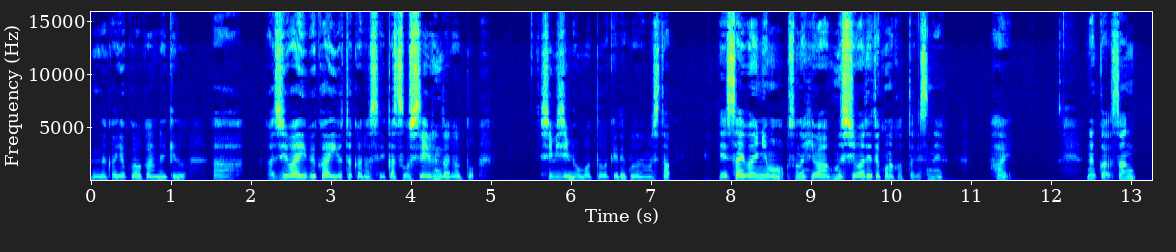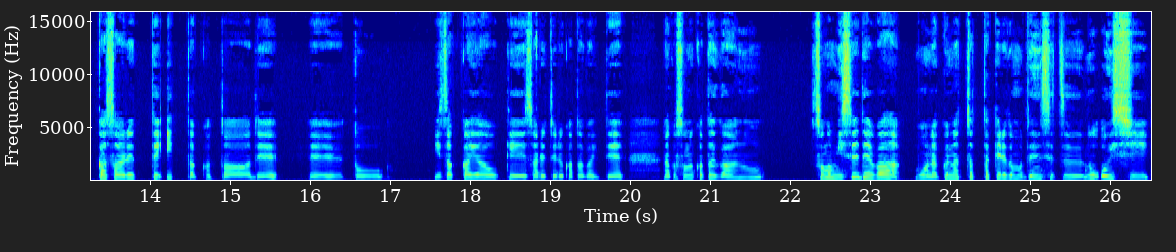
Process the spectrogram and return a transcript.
なんかよくわかんないけど、ああ、味わい深い豊かな生活をしているんだなと、しみじみ思ったわけでございました。え幸いにも、その日は虫は出てこなかったですね。はい。なんか参加されていった方で、えっ、ー、と、居酒屋を経営されてる方がいて、なんかその方があの、その店ではもうなくなっちゃったけれども伝説の美味しい、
